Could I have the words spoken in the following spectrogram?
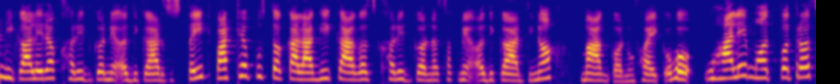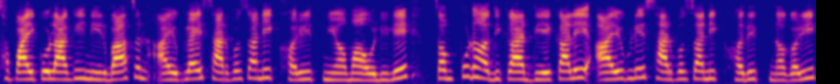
निकालेर खरिद गर्ने अधिकार जस्तै पाठ्य पुस्तकका लागि कागज खरिद गर्न सक्ने अधिकार दिन माग गर्नुभएको हो। उहाँले मतपत्र छपाईको लागि निर्वाचन आयोगलाई सार्वजनिक खरिद नियमावलीले सम्पूर्ण अधिकार दिएकाले आयोगले सार्वजनिक खरिद नगरी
